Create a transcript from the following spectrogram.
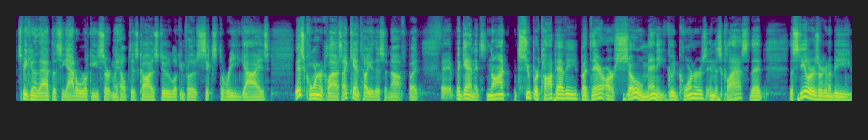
Speaking of that, the Seattle rookies certainly helped his cause too, looking for those six three guys this corner class, I can't tell you this enough, but uh, again, it's not super top heavy, but there are so many good corners in this class that the Steelers are going to be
